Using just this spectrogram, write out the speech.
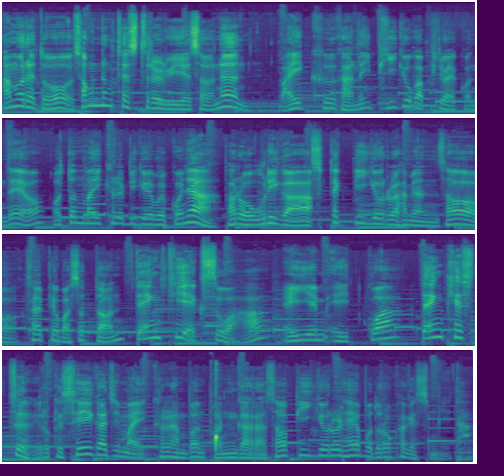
아무래도 성능 테스트를 위해서는 마이크 간의 비교가 필요할 건데요. 어떤 마이크를 비교해 볼 거냐? 바로 우리가 스펙 비교를 하면서 살펴봤었던 땡TX와 AM8과 땡캐스트 이렇게 세 가지 마이크를 한번 번갈아서 비교를 해 보도록 하겠습니다.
